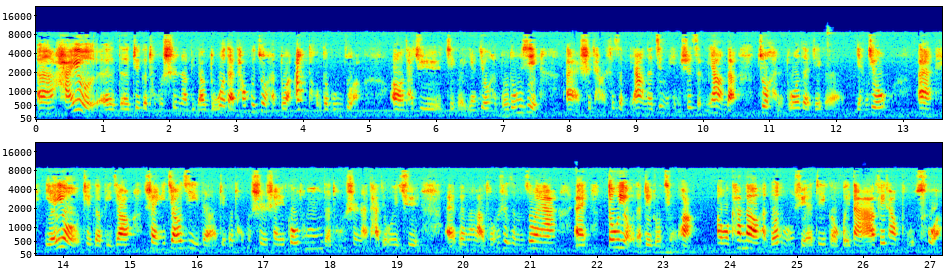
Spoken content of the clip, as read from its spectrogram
呃，还有呃的这个同事呢比较多的，他会做很多案头的工作，哦，他去这个研究很多东西，哎，市场是怎么样的，竞品是怎么样的，做很多的这个研究，哎，也有这个比较善于交际的这个同事，善于沟通的同事呢，他就会去哎问问老同事怎么做呀，哎，都有的这种情况。啊，我看到很多同学这个回答非常不错，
